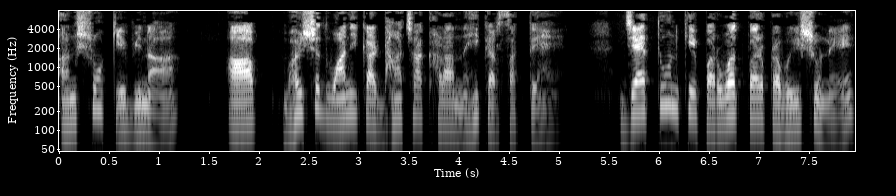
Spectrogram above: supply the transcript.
अंशों के बिना आप भविष्यवाणी का ढांचा खड़ा नहीं कर सकते हैं। जैतून के पर्वत पर प्रभु यीशु ने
